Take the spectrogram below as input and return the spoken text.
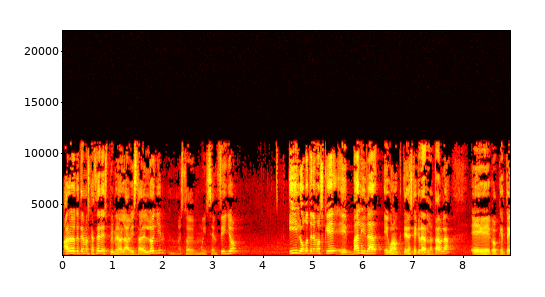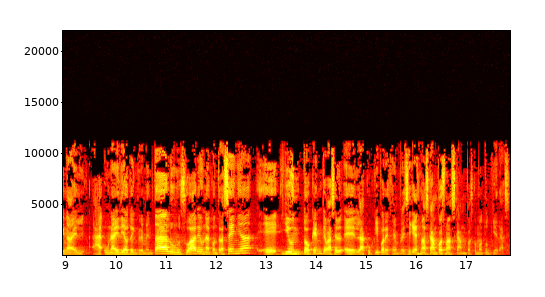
ahora lo que tenemos que hacer es primero la vista del login, esto es muy sencillo, y luego tenemos que eh, validar, eh, bueno, tienes que crear la tabla que tenga el, una ID autoincremental, un usuario, una contraseña y un token, que va a ser la cookie, por ejemplo. Y si quieres más campos, más campos, como tú quieras.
